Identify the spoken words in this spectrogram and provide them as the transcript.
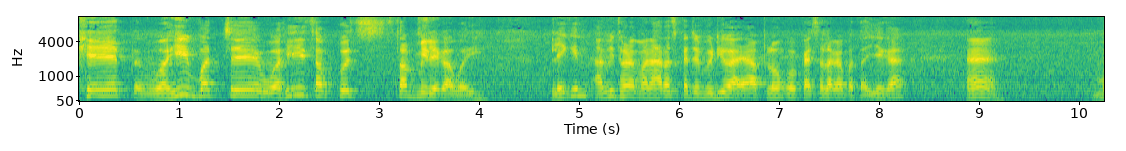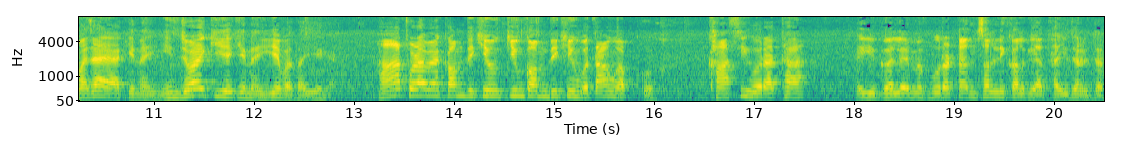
खेत, वही बच्चे, वही सब कुछ, सब मिलेगा वही। लेकिन अभी थोड़ा बनारस का जो वीडियो आया, आप लोगों को कैसा लगा बताइएगा, हैं? मज़ा आया कि नहीं? इंजॉय किए कि नहीं? ये बताइएगा। हाँ थोड़ा मैं कम दिखी हूँ, क्यों कम दिखी हूँ बताऊँ आपको? खांसी हो रहा था, ये गले में पूरा टंसल निकल गया था इधर इधर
